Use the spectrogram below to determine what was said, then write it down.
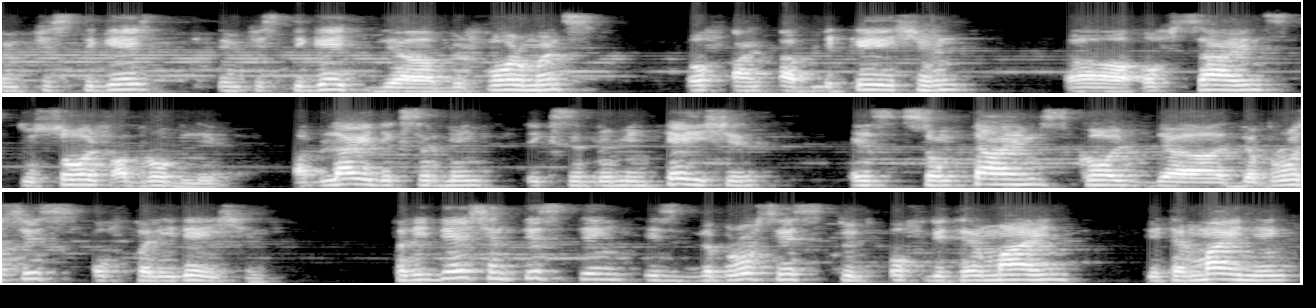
investigate investigate the performance of an application uh, of science to solve a problem. Applied experiment, experimentation is sometimes called uh, the process of validation. Validation testing is the process to, of determine, determining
